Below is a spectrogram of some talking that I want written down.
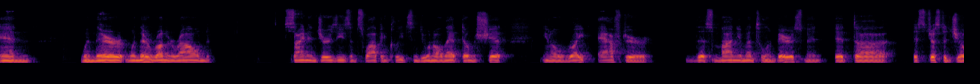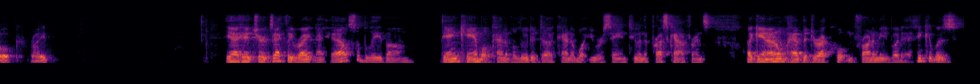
And when they're when they're running around signing jerseys and swapping cleats and doing all that dumb shit, you know, right after this monumental embarrassment, it uh it's just a joke, right? Yeah, Hitch, you're exactly right. And I, also believe um, Dan Campbell kind of alluded to kind of what you were saying too in the press conference. Again, I don't have the direct quote in front of me, but I think it was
